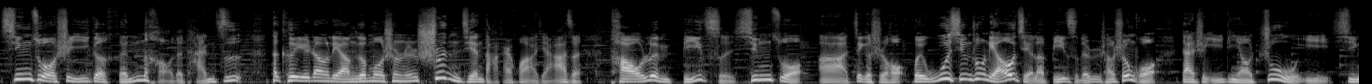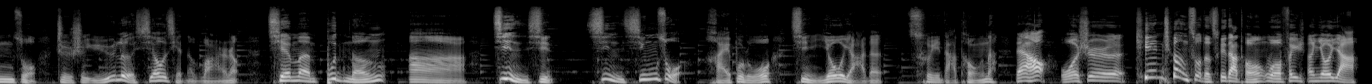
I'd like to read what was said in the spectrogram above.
星座是一个很好的谈资，它可以让两个陌生人瞬间打开话匣子，讨论彼此星座啊。这个时候会无形中了解了彼此的日常生活，但是一定要注意，星座只是娱乐消遣的玩意儿，千万不能啊尽信。信星座还不如信优雅的。崔大同呢？大家好，我是天秤座的崔大同，我非常优雅，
